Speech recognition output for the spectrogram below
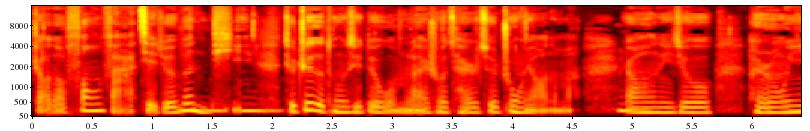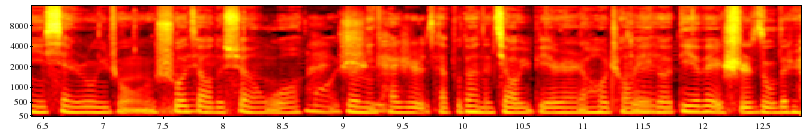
找到方法解决问题。嗯就这个东西对我们来说才是最重要的嘛。然后嗯你就很容易陷入一种说教的漩涡，就是你开始在不断的教育别人，然后成为一个爹味十足的人。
